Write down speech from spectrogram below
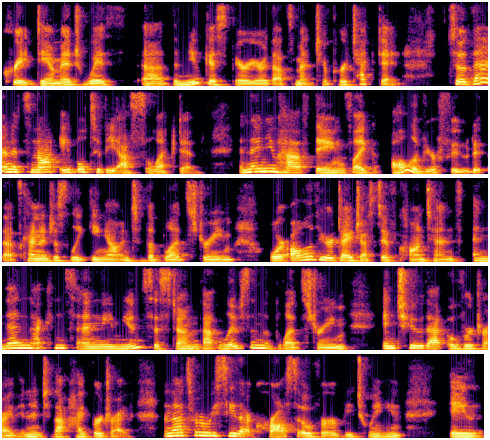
create damage with uh, the mucus barrier that's meant to protect it. So then it's not able to be as selective. And then you have things like all of your food that's kind of just leaking out into the bloodstream or all of your digestive contents. And then that can send the immune system that lives in the bloodstream into that overdrive and into that hyperdrive. And that's where we see that crossover between a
